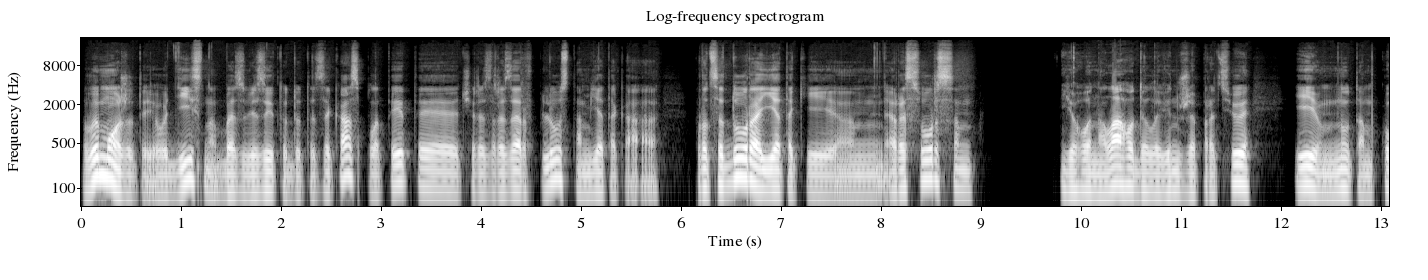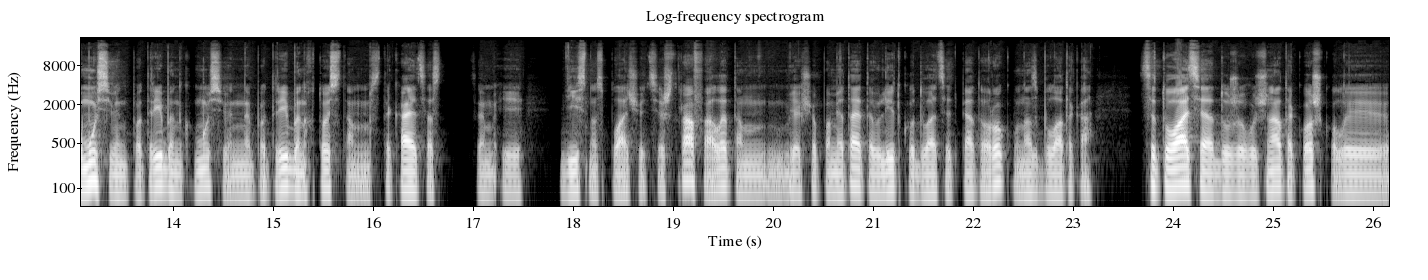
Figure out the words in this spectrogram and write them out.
то ви можете його дійсно без візиту до ТЦК сплатити через резерв плюс. Там є така процедура, є такий ем, ресурс, ем, його налагодили, він вже працює. І ну, там, комусь він потрібен, комусь він не потрібен, хтось там стикається з цим і дійсно сплачують ці штрафи. Але там, якщо пам'ятаєте, влітку 25-го року у нас була така ситуація дуже гучна, також коли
